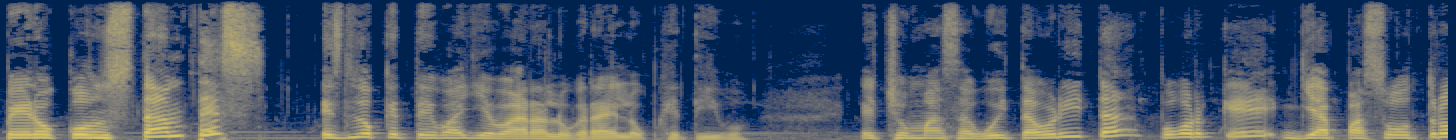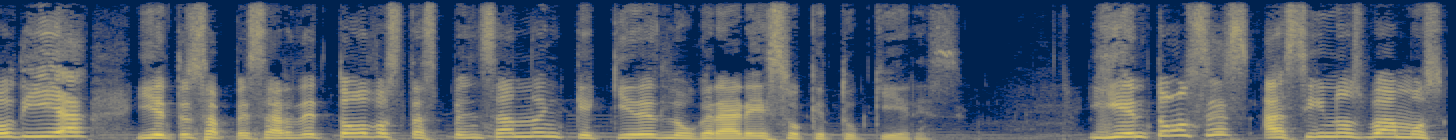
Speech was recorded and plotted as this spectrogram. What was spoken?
pero constantes, es lo que te va a llevar a lograr el objetivo. Echo más agüita ahorita porque ya pasó otro día y entonces a pesar de todo estás pensando en que quieres lograr eso que tú quieres. Y entonces así nos vamos.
